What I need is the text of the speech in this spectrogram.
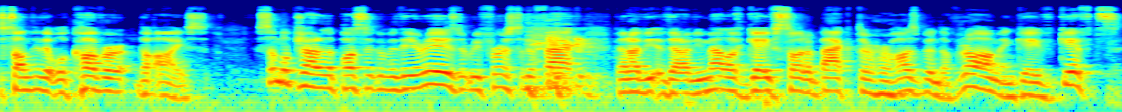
something that will cover the eyes. Simple pshat of the pasuk over there is it refers to the fact that Avi, that Avimelech gave Sarah back to her husband Avram and gave gifts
